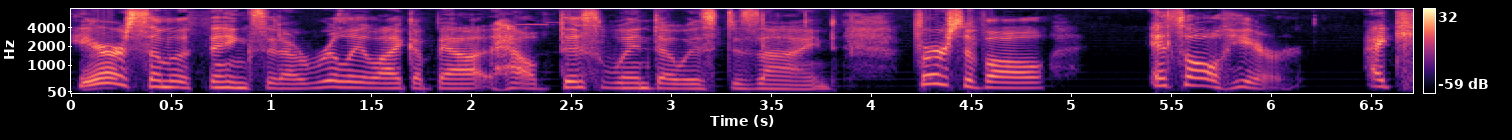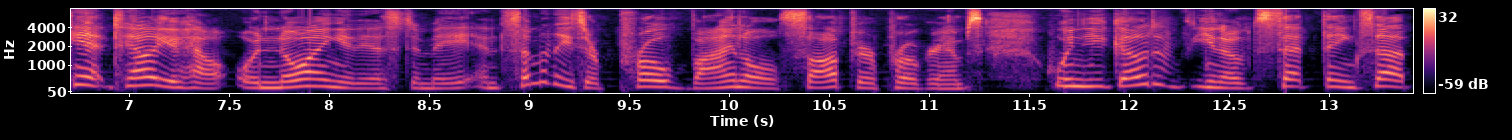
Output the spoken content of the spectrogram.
here are some of the things that I really like about how this window is designed. First of all, it's all here. I can't tell you how annoying it is to me. And some of these are pro vinyl software programs. When you go to, you know, set things up,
